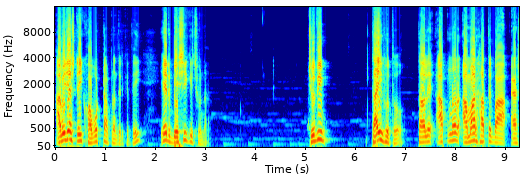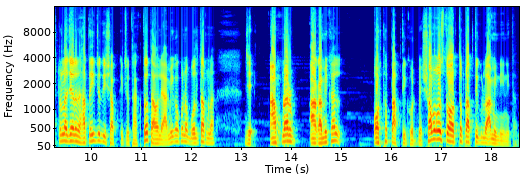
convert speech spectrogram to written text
আমি জাস্ট এই খবরটা আপনাদেরকে দেই, এর বেশি কিছু না। যদি তাই হতো, তাহলে আপনার, আমার হাতে বা অ্যাস্ট্রোলজারের হাতেই যদি সব কিছু থাকতো, তাহলে আমি কখনো বলতাম না যে আপনার আগামীকাল অর্থপ্রাপ্তি ঘটবে। সমস্ত অর্থপ্রাপ্তিগুলো আমি নিয়ে নিতাম।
